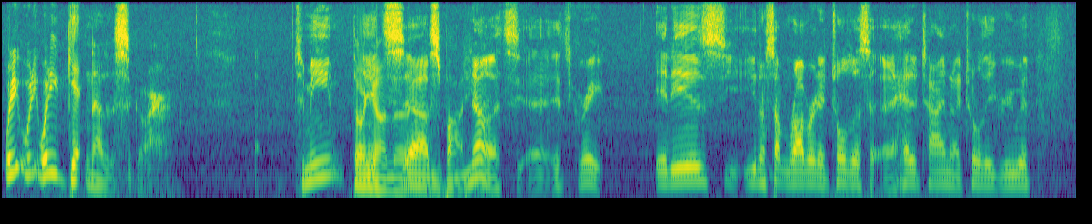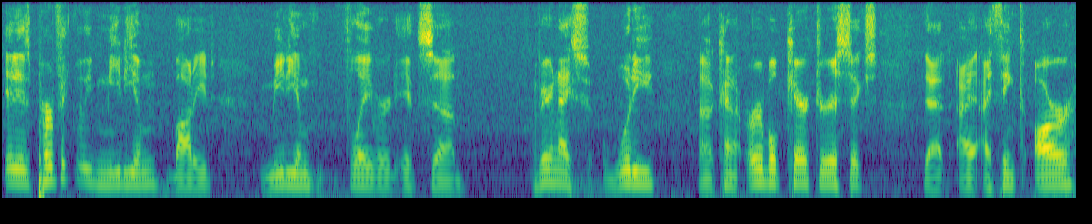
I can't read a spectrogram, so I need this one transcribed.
what, are you, what, are you, what are you getting out of this cigar? To me, Throwing you on the- the um, spot No, here. it's uh, it's great. It is you know something Robert had told us ahead of time, and I totally agree with. It is perfectly medium bodied, medium flavored. It's uh, very nice woody, uh, kind of herbal characteristics that I, I think are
